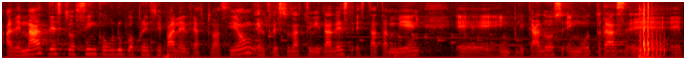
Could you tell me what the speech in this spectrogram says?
Además de estos cinco grupos principales de actuación, el resto de actividades está también eh, implicados en otros eh,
